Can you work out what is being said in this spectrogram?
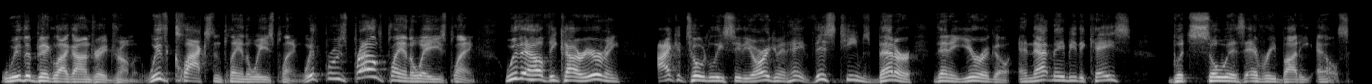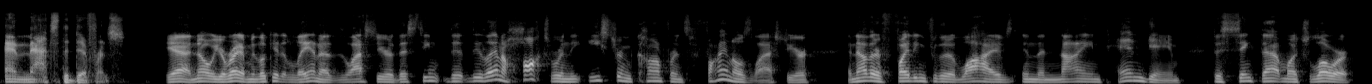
with a big like Andre Drummond, with Claxton playing the way he's playing, with Bruce Brown's playing the way he's playing, with a healthy Kyrie Irving, I could totally see the argument, hey, this team's better than a year ago. And that may be the case, but so is everybody else. And that's the difference. Yeah, no, you're right. I mean, look at Atlanta last year. This team, the, the Atlanta Hawks were in the Eastern Conference Finals last year, and now they're fighting for their lives in the 9 10 game to sink that much lower.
